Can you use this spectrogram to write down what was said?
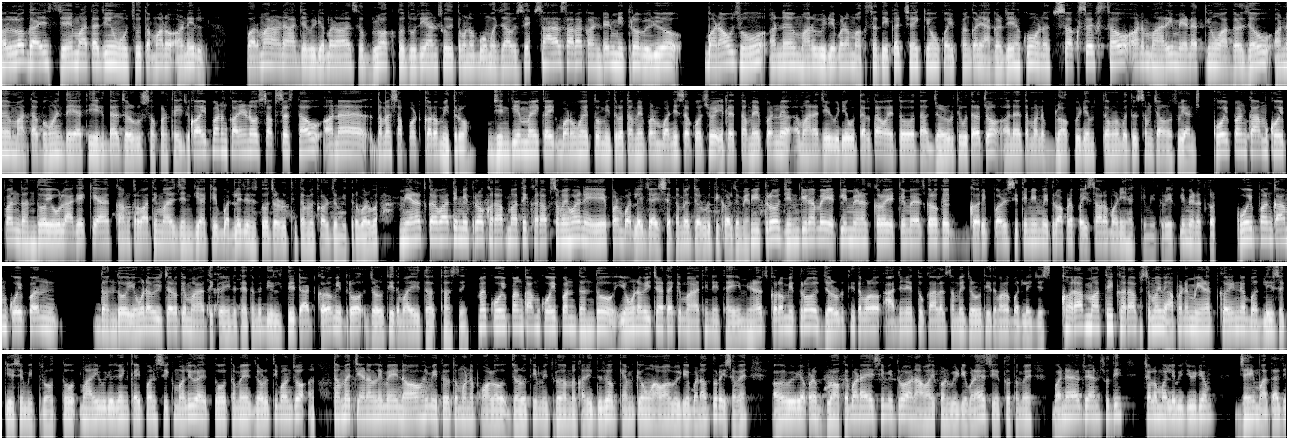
Hello guys, જય માતાજી, હું છું તમારો અનિલ પરમાર અને આજે વીડિયો બનાવવાનો છે બ્લોગ. તો જોજે એન્ડ સુધી તમને બહુ મજા આવશે. સારા સારા કન્ટેન્ટ મિત્રો વીડિયો બનાવું છું અને મારું વીડિયો બનાવવાનો મકસદ એક જ છે કે હું કોઈ પણ કરી આગળ જઈ શકું અને સક્સેસ થઉં અને મારી મહેનતથી હું આગળ જઉં અને માતા ભગવાનની દયાથી એકદા જરૂર સફળ થઈ જાઉં. કોઈ પણ કરીને સક્સેસ થઉં અને તમે સપોર્ટ કરો મિત્રો. જિંદગીમાં કંઈક બનવું હોય તો મિત્રો તમે પણ બની શકો છો. એટલે તમે પણ મારા જે વીડિયો ઉતારતા હોય તો જરૂરથી ઉતારજો અને તમને બ્લોગ વીડિયો તમને બધું સમજાવવાનું છું યાન. કોઈ પણ કામ, કોઈ પણ ધંધો એવું લાગે કે આ કામ કરવાથી મારી જિંદગી આખી બદલી જશે તો જરૂરથી તમે કરજો મિત્રો, બરાબર? મહેનત કરવાથી મિત્રો ખરાબમાંથી ખરાબ સમય હોય ને એ પણ બદલાઈ જાય છે, તમે જરૂરથી કરજો. મિત્રો, જિંદગીના મેં એટલી મહેનત કરો, એટલી મહેનત કરો કે ગરીબ પરિસ્થિતિની મિત્રો આપણે પૈસાવાળા બની શકીએ મિત્રો, એટલી મહેનત કરો. કોઈ પણ કામ, કોઈ પણ ધંધો એવું ના વિચારો કે મારાથી કંઈ નહીં થાય. તમે દિલથી સ્ટાર્ટ કરો મિત્રો, જરૂરથી તમારી થશે. તમે કોઈ પણ કામ, કોઈ પણ ધંધો એવું ના વિચારતા કે મારાથી નહીં થાય. એ મહેનત કરો મિત્રો, જરૂરથી તમારો આજ નહીં તો કાલ સમય જરૂરથી તમારો બદલાઈ જશે. ખરાબમાંથી ખરાબ સમય આપણે મહેનત કરીને બદલી શકીએ છીએ મિત્રો. તો મારી વીડિયો જોઈને કંઈ પણ શીખ મળ્યું હોય તો તમે જરૂરથી બનજો. તમે ચેનલની મેં નવા હોય મિત્રો તો મને ફોલો જરૂરથી મિત્રો તમે કરી દેજો. કેમ કે હું આવા વીડિયો બનાવતો રહીશ હવે. હવે વીડિયો આપણે બ્લોગે બનાવીએ છીએ મિત્રો અને આવા પણ વીડિયો બનાવીએ છીએ. તો તમે બન્યા રહેજો એન્ડ સુધી. ચલો મળીએ બીજી વીડિયો જય માતાજી.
